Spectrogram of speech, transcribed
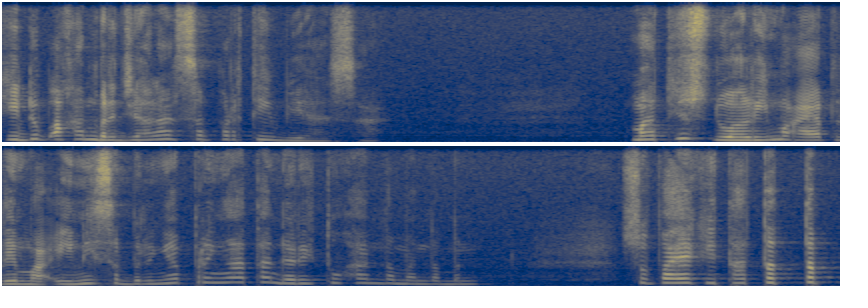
Hidup akan berjalan seperti biasa. Matius 25 ayat 5 ini sebenarnya peringatan dari Tuhan teman-teman. Supaya kita tetap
